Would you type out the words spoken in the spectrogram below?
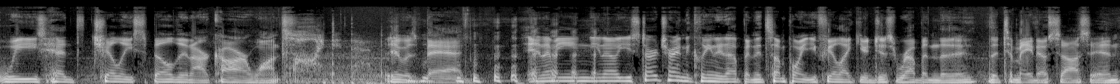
we had chili spilled in our car once. Oh, I did that. It was bad. and I mean, you know, you start trying to clean it up, and at some point you feel like you're just rubbing the, the tomato sauce in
